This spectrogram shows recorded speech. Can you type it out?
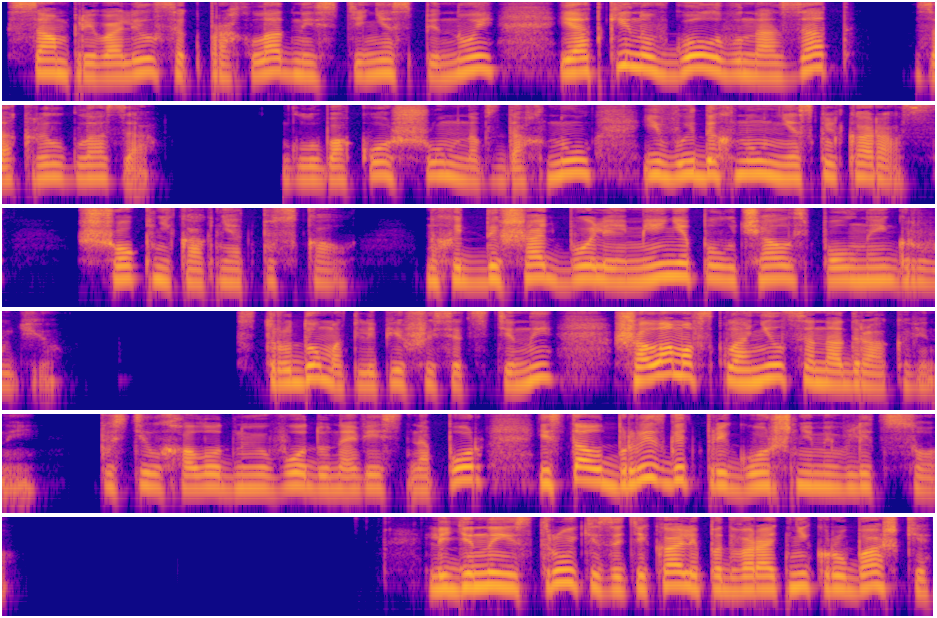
Сам привалился к прохладной стене спиной и, откинув голову назад, закрыл глаза. Глубоко, шумно вздохнул и выдохнул несколько раз. Шок никак не отпускал, но хоть дышать более-менее получалось полной грудью. С трудом отлепившись от стены, Шаламов склонился над раковиной, пустил холодную воду на весь напор и стал брызгать пригоршнями в лицо. Ледяные струйки затекали под воротник рубашки,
